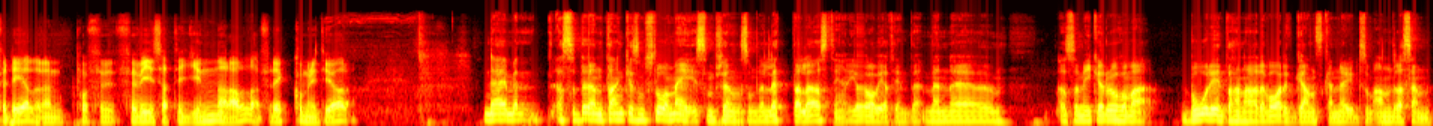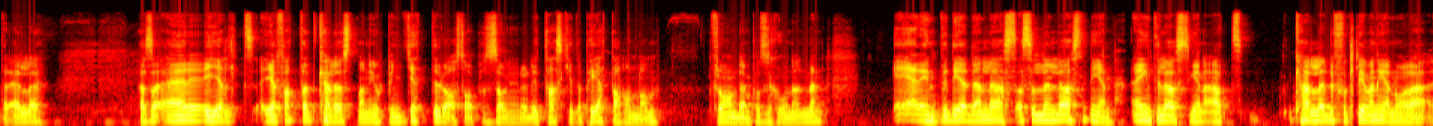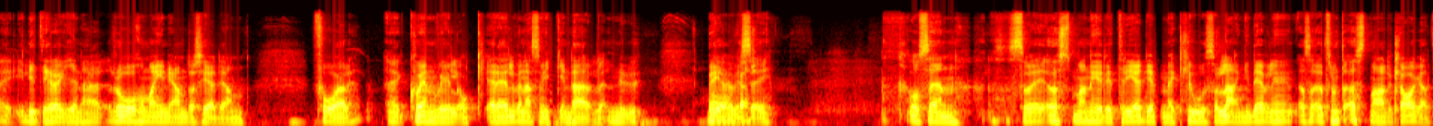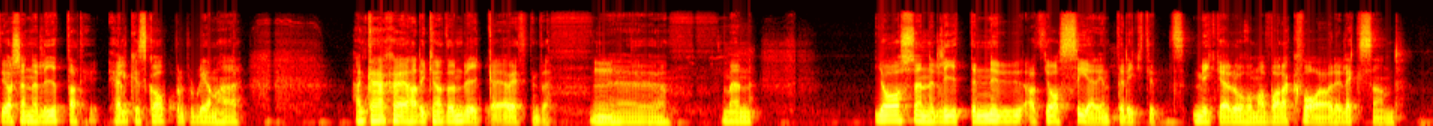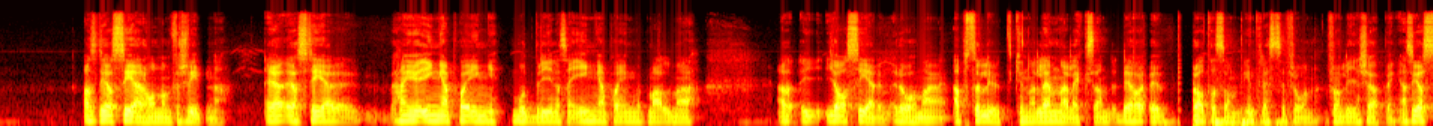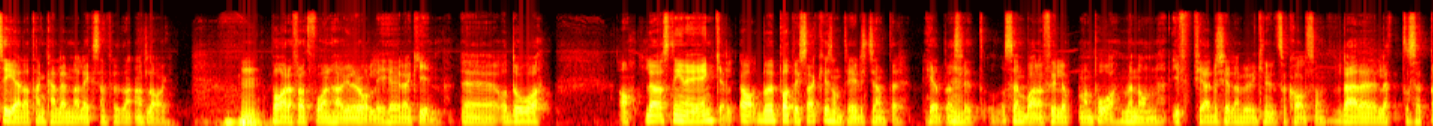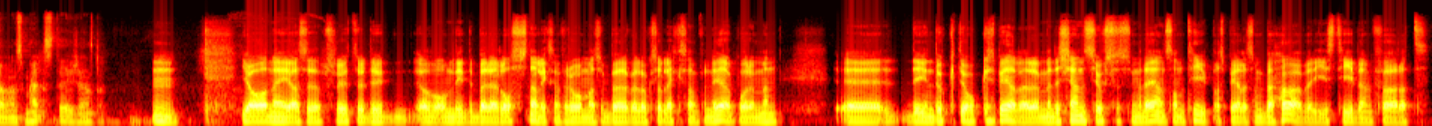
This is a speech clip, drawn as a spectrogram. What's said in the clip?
fördela den på för, för vis att det gynnar alla, för det kommer det inte göra. Nej, men alltså den tanken som slår mig som känns som den lätta lösningen. Jag vet inte, men eh, alltså Mikael Rohoma, borde inte han hade varit ganska nöjd som andra center, eller? Alltså är det helt... Jag fattar att Kalle Östman har gjort en jättebra start på säsongen och det är taskigt att peta honom från den positionen, men är inte det den, lös alltså den lösningen? Är inte lösningen att Kalle, du får kliva ner några i lite i hierarkin här, Rohoma in i andra kedjan, får eh, Quenville och är det Elvenes som gick in där eller nu bredvid kanske. sig. Och sen så är Östman ner i tredje med Klos och Lang. Det är väl in, alltså, jag tror inte Östman hade klagat. Jag känner lite att Hellkvist skapar problem här. Han kanske hade kunnat undvika, jag vet inte. Eh, men jag känner lite nu att jag ser inte riktigt Mikael Rohoma vara kvar i Leksand. Alltså jag ser honom försvinna. Jag, jag ser, han gör inga poäng mot Brynäs, han gör inga poäng mot Malmö. Jag ser Rohma absolut kunna lämna Leksand. Det har ju pratats om intresse från, från Linköping. Alltså jag ser att han kan lämna Leksand för ett annat lag. Mm. Bara för att få en högre roll i hierarkin. Eh, och då, ja, lösningen är ju enkel. Ja, då är Patrik Zackrisson tredje center helt plötsligt. Och sen bara fyller man på med någon i fjärde kedjan bredvid Knuts och Karlsson. Där är det lätt att sätta vem som helst, det är känslan. Mm. Ja, nej, alltså absolut. Det, om det inte börjar lossna liksom för Roma så börjar väl också Leksand fundera på det. Men eh, det är ju en duktig hockeyspelare, men det känns ju också som att det är en sån typ av spelare som behöver istiden för att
